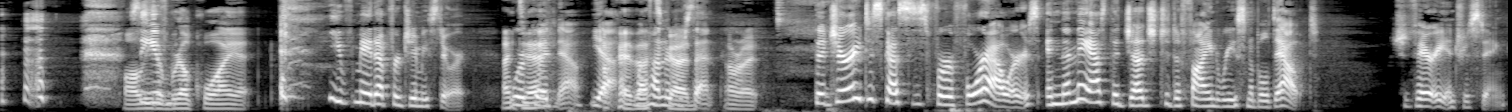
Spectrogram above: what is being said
I'll So eat them real quiet. You've made up for Jimmy Stewart. I We're did? good now. Yeah, Okay, one that's hundred good. percent. All right. The jury discusses for four hours, and then they ask the judge to define reasonable doubt, which is very interesting.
